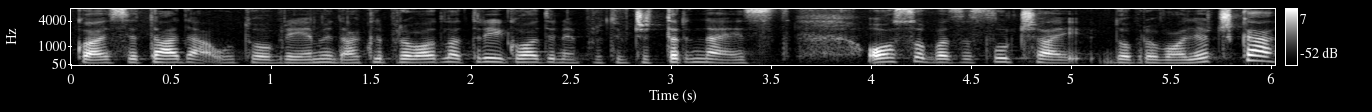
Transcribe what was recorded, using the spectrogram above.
koja se tada u to vrijeme dakle, provodila tri godine protiv 14 osoba za slučaj dobrovoljačka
